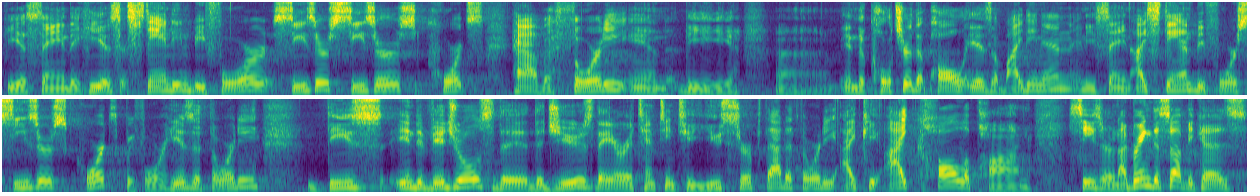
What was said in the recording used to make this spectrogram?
He is saying that he is standing before Caesar. Caesar's courts have authority in the um, in the culture that Paul is abiding in. And he's saying, I stand before Caesar's courts, before his authority. These individuals, the, the Jews, they are attempting to usurp that authority. I, I call upon Caesar. And I bring this up because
